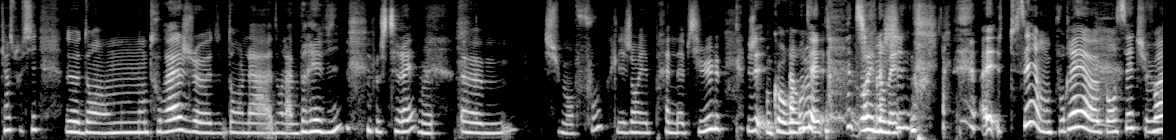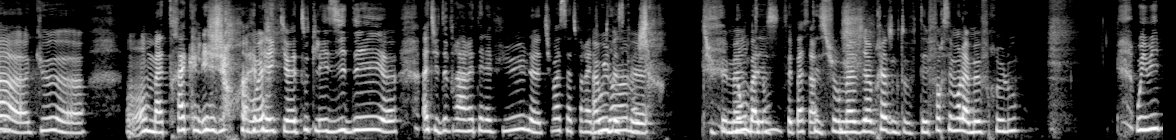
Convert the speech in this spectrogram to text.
aucun souci. dans mon entourage, dans, la, dans la vraie vie, je dirais, je m'en fous que les gens prennent la pilule. Encore Par contre, non, mais... tu sais, on pourrait penser, tu vois, que on, matraque les gens avec euh, toutes les idées. Euh, ah, tu devrais arrêter la pilule, tu vois, ça te ferait du ah oui, bien. Parce que tu fais mal. Non, bah non, fais pas ça. T'es sur ma vie après, donc t'es forcément la meuf relou. Oui, oui.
